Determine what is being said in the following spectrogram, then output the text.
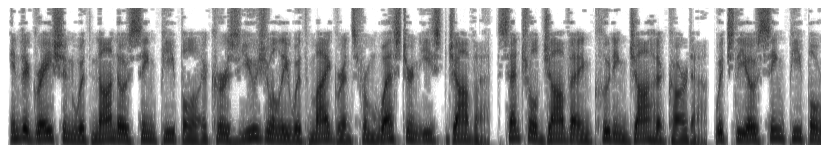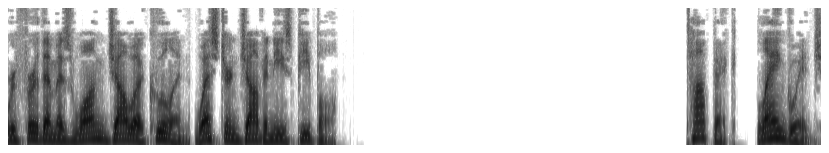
integration with non-Osing people occurs usually with migrants from western East Java, central Java including Jakarta, which the Osing people refer them as Wang Jawa Kulon western Javanese people. Language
